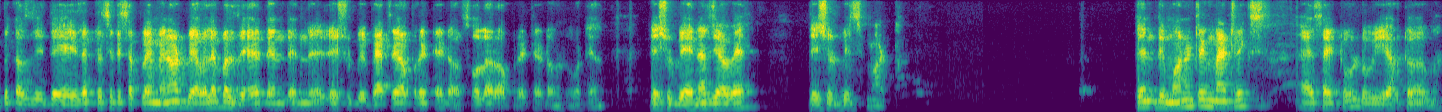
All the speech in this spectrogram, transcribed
because the, the electricity supply may not be available there. Then then they should be battery operated or solar operated or whatever. They should be energy aware. They should be smart. Then the monitoring matrix, as I told, we have to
